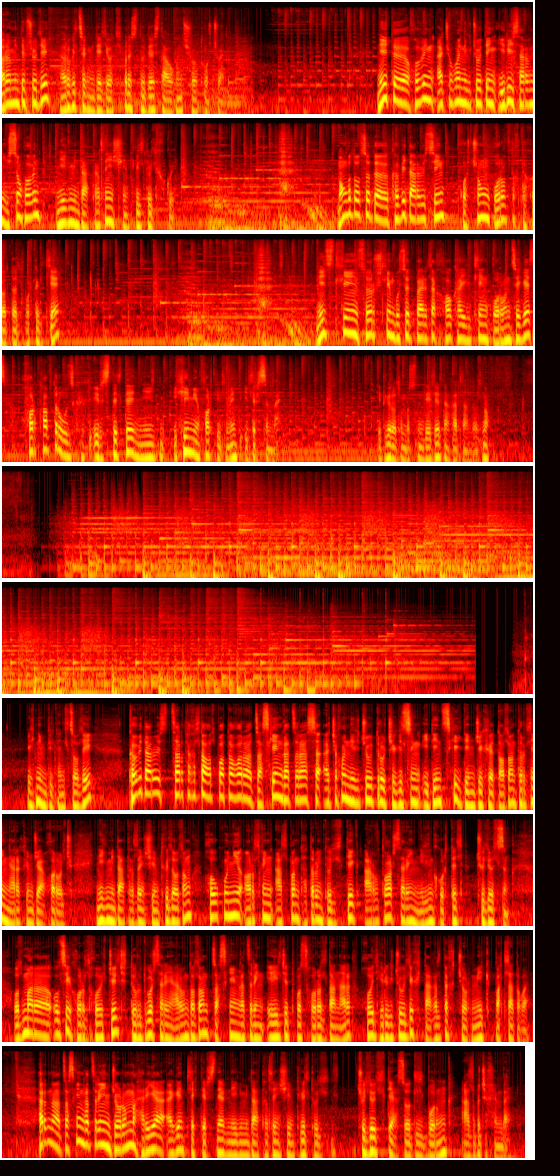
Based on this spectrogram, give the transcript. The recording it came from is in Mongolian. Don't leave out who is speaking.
Speaker 1: Орой минь дэвшүүлээ. Оргил цаг мэдээллийн хөтөлбөр студиэс та бүхэнд шууд хүрч байна. Нийт э, хувийн аж ахуйн нэгжүүдийн 99.9% нь нийгмийн даатгалын шинтгэл төлөхгүй. Монгол улсад COVID-19-ийн 33 дахь тохиолдол бүртгэлээ. Нийслэлийн суурьшлийн бүсэд барилах хог хаягдлын 3 цэгээс хорт хавдар үүсгэх эрсдэлтэй химийн хорт элемент илэрсэн байна. Эдгээр болон бусдын дээлэлд анхаарлаа хандуулно. Эхний мэдээг танилцуулъя. COVID-19 цар тахалтай холбоотойгоор засгийн газраас аж ахуйн нэгжүүд рүү чиглэсэн эдийн засгийг дэмжих 7 төрлийн арга хэмжээ авахар болж нийгмийн даатгалын шимтгэл болон хувь хүний орлогын албан татварын төлөлтийг 10 дугаар сарын 1 хүртэл чөлөөлсөн. Улмаар улсын их хурл хуульчилж 4 дугаар сарын 17-нд засгийн газрын ээлжид бус хуралдаанаар хууль хэрэгжүүлэх дагалдах журмыг батлаад байгаа. Харин засгийн газрын журам харьяа агентлагт ирснээр нийгмийн даатгалын шимтгэл чөлөөлөлтийн асуудал бүрэн албаж ах юм байна.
